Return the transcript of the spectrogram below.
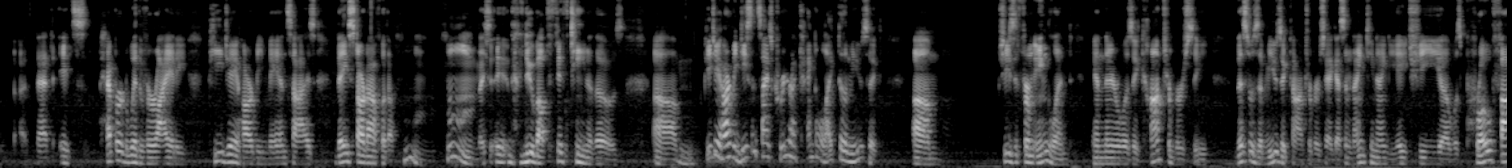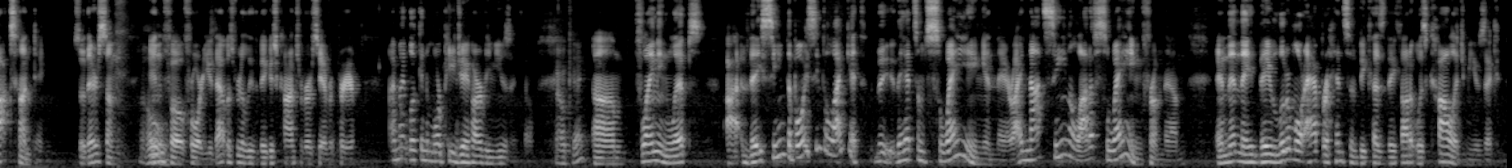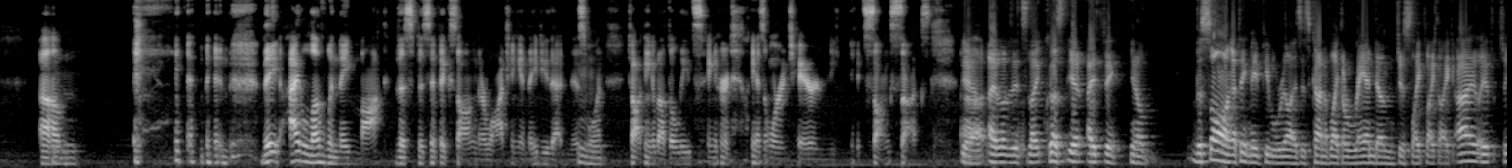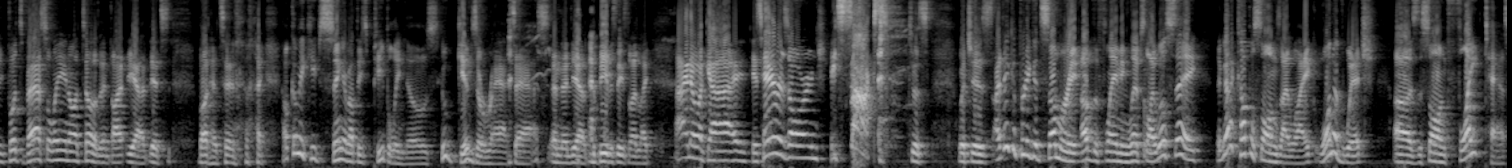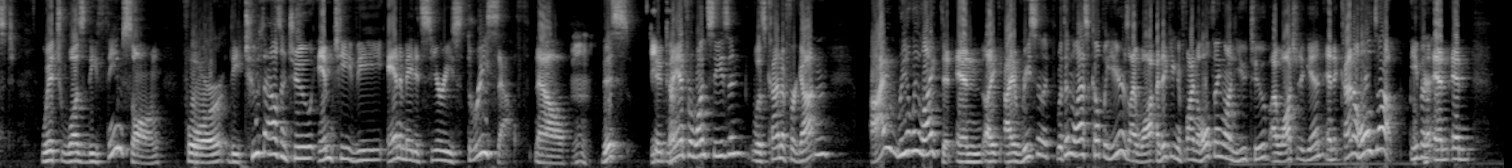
that it's peppered with variety. PJ Harvey, Man Size. They start off with a hmm, hmm. They, they do about fifteen of those. Um, PJ Harvey, decent sized career. I kind of liked the music. Um, she's from England, and there was a controversy. This was a music controversy, I guess. In 1998, she uh, was pro fox hunting. So there's some Oh, info for you. That was really the biggest controversy of her career. I might look into more PJ Harvey music, though. okay. Um, Flaming Lips, uh, they seemed the boys seemed to like it. They, they had some swaying in there. I'd not seen a lot of swaying from them, and then they they were a little more apprehensive because they thought it was college music. Um, and then they, I love when they mock the specific song they're watching, and they do that in this Mhm. one, talking about the lead singer and how he has orange hair and he, his song sucks. Yeah, Um, I love it. It's like because yeah, I think you know the song. I think made people realize it's kind of like a random, just like like like I. It, she puts Vaseline on television. I, yeah, it's Butthead said, like, "How come he keeps singing about these people he knows? Who gives a rat's ass?" And then yeah, the Beavis these like, like, "I know a guy. His hair is orange. He sucks." just which is I think a pretty good summary of the Flaming Lips. Though I will say they've got a couple songs I like. One of which uh, is the song "Flight Test," which was the theme song for the 2002 MTV animated series Three South. Now, this Deep it cut. ran for one season, was kind of forgotten. I really liked it, and like I recently, within the last couple years, I wa- I think you can find the whole thing on YouTube. I watched it again, and it kind of holds up. Even Okay. and and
